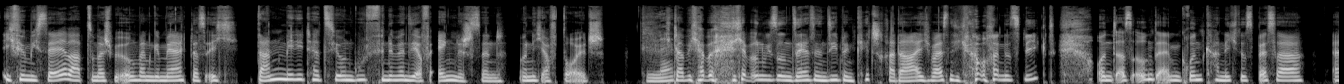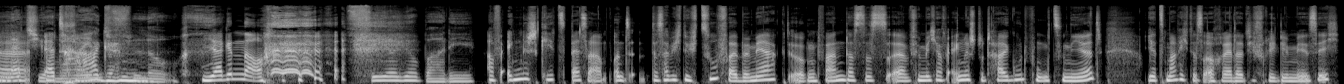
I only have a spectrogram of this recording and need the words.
Ich für mich selber habe zum Beispiel irgendwann gemerkt, dass ich dann Meditation gut finde, wenn sie auf Englisch sind und nicht auf Deutsch. Ich glaube, ich habe ich habe irgendwie so einen sehr sensiblen Kitschradar. Ich weiß nicht genau, woran es liegt. Und aus irgendeinem Grund kann ich das besser äh, ertragen. Ja, genau. Feel your body. Auf Englisch geht's besser. Und das habe ich durch Zufall bemerkt irgendwann, dass das äh, für mich auf Englisch total gut funktioniert. Jetzt mache ich das auch relativ regelmäßig.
